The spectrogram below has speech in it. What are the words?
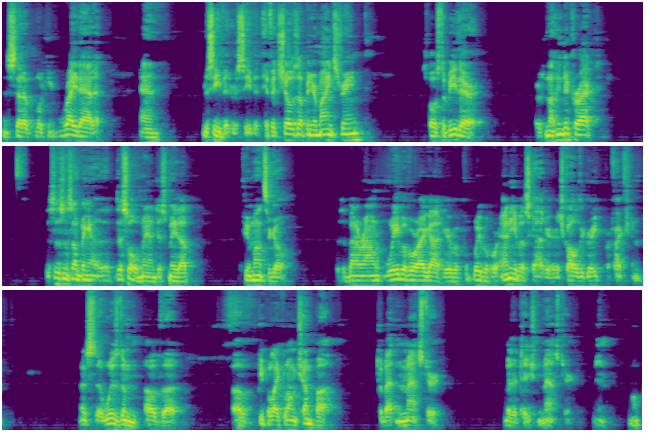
instead of looking right at it and receive it, receive it. If it shows up in your mind stream, it's supposed to be there. There's nothing to correct. This isn't something uh, this old man just made up a few months ago. This has been around way before I got here, but way before any of us got here. It's called the Great Perfection. That's the wisdom of the of people like Longchenpa, Tibetan master, meditation master, and monk.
